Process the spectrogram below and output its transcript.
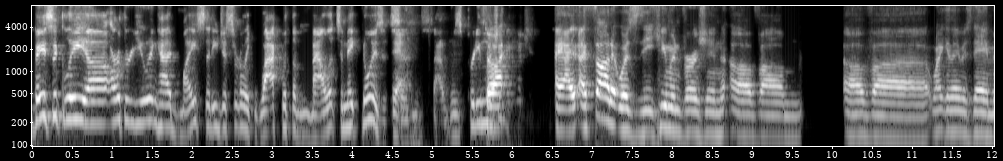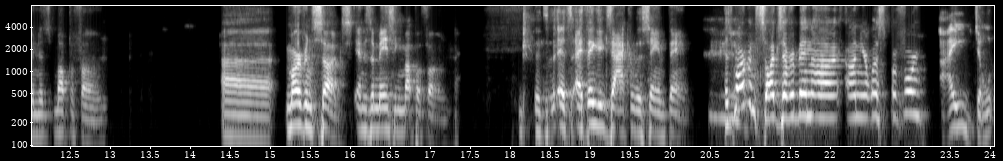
basically, uh, Arthur Ewing had mice that he just sort of like whacked with a mallet to make noises. Yeah. So that was pretty So much. I, I, I thought it was the human version of um of uh why can I name his name and his Muppaphone. Uh Marvin Suggs and his amazing Muppaphone. It's it's I think exactly the same thing. Has Marvin Suggs ever been uh, on your list before? I don't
